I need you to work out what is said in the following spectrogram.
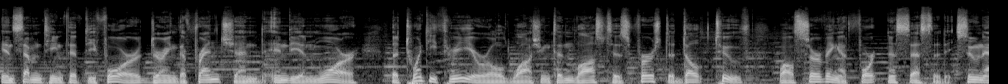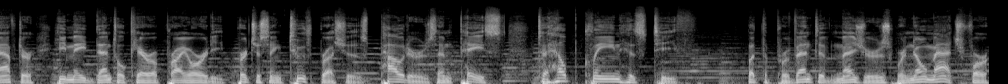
In 1754, during the French and Indian War, the 23 year old Washington lost his first adult tooth while serving at Fort Necessity. Soon after, he made dental care a priority, purchasing toothbrushes, powders, and paste to help clean his teeth but the preventive measures were no match for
